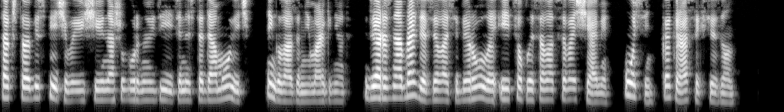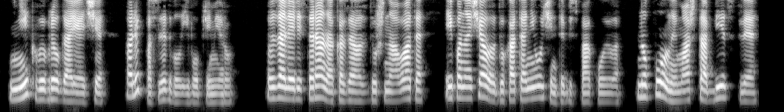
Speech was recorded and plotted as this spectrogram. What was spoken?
так что обеспечивающий нашу бурную деятельность Адамович и глазом не моргнет. Для разнообразия взяла себе роллы и теплый салат с овощами. Осень, как раз их сезон. Ник выбрал горячее, Олег последовал его примеру. В зале ресторана оказалось душновато, и поначалу духота не очень-то беспокоила, но полный масштаб бедствия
